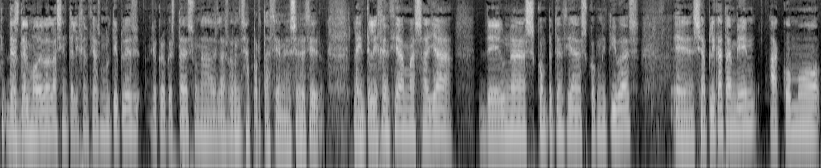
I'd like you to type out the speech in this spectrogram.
desde el modelo de las inteligencias múltiples, yo creo que esta es una de las grandes aportaciones. Es decir, la inteligencia más allá de unas competencias cognitivas eh, se aplica también a cómo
